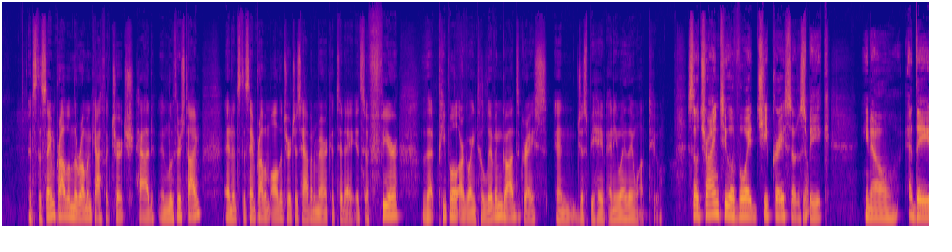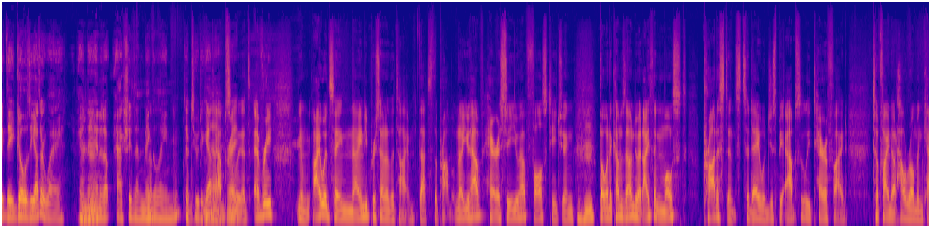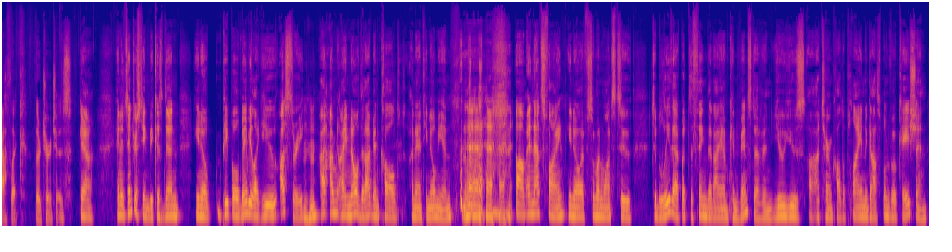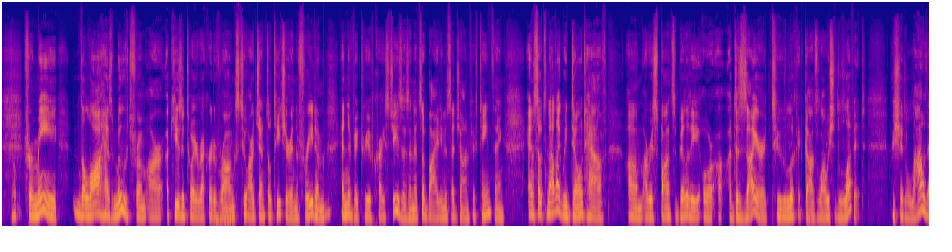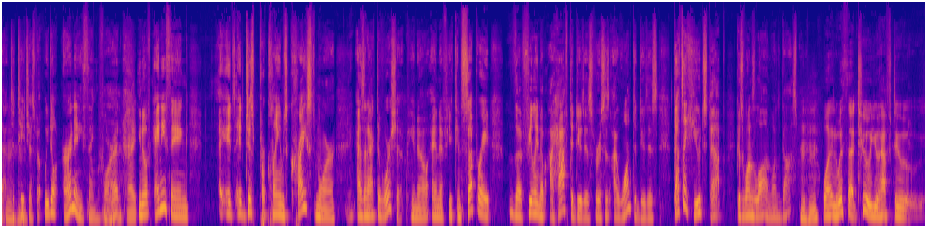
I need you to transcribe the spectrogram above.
It's the same problem the Roman Catholic Church had in Luther's time, and it's the same problem all the churches have in America today. It's a fear that people are going to live in God's grace and just behave any way they want to. So trying to avoid cheap grace, so to speak, you know, they they go the other way, and they mm-hmm. ended up actually then mingling mm-hmm. the two together. Absolutely. It's every, you know, I would say 90% of the time, that's the problem. Now, you have heresy, you have false teaching, mm-hmm. but when it comes down to it, I think most Protestants today would just be absolutely terrified to find out how Roman Catholic their church is. Yeah, and it's interesting because then you know people maybe like you, us 3 I, I'm I know that I've been called an antinomian, um, and that's fine. You know, if someone wants to to believe that, but the thing that I am convinced of, and you use a term called applying the gospel in vocation. For me, the law has moved from our accusatory record of wrongs to our gentle teacher in the freedom and the victory of Christ Jesus, and it's abiding. It's that John 15 thing, and so it's not like we don't have um, a responsibility or a, a desire to look at God's law. We should love it. We should allow that to teach us, but we don't earn anything for it. right. You know, if anything, it's it just proclaims Christ more as an act of worship. You know, and if you can separate the feeling of I have to do this versus I want to do this, that's a huge step because one's law and one's gospel. Mm-hmm. Well, and with that too, you have to,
